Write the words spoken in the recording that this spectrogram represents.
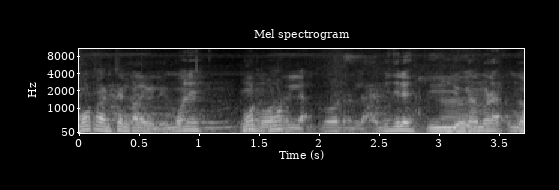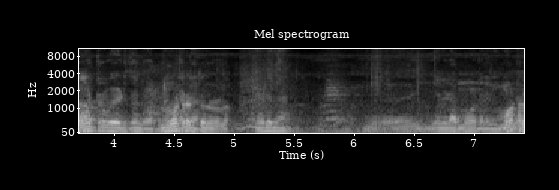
മോട്ടർ അടിച്ചാൽ കളയില്ലേ മോനെ മോട്ടറില്ല മോട്ടറില്ല. ഇതിൽ നമ്മുടെ മോട്ടർ എടുത്തോണ്ട്. മോട്ടർ എടുത്തോളൂ എവിടുന്നാ? ഇവിടെ മോട്ടർ മോട്ടർ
